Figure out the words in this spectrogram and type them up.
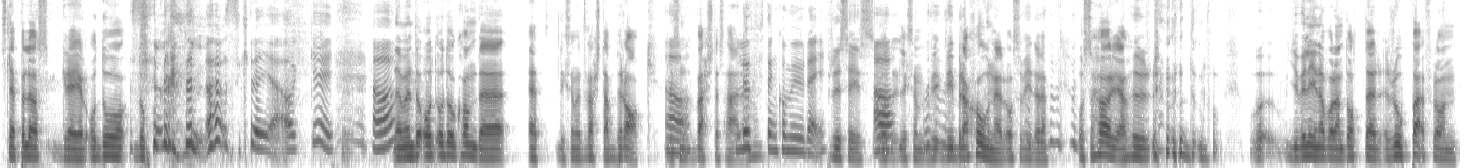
släpper lös grejer och då, då Släpper lös grejer, okej. Ja, Nej, men då, och, och då kom det ett, liksom ett värsta brak. Liksom Ja. värsta så här. luften kommer ur dig. Precis, Ja. och liksom vi- vibrationer och så vidare. Och så hör jag hur Juvelina, våran dotter, ropar från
